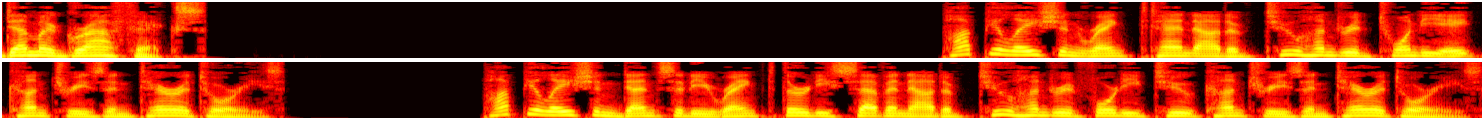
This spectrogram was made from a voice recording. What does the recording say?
Demographics. Population ranked 10 out of 228 countries and territories. Population density ranked 37 out of 242 countries and territories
